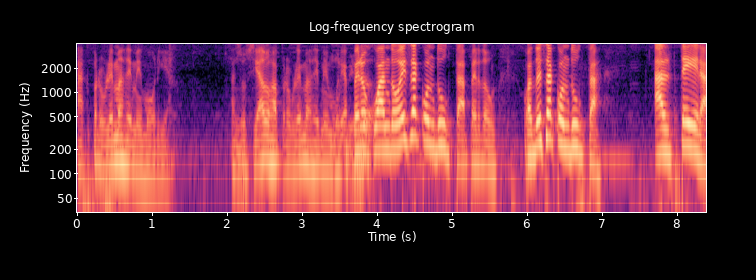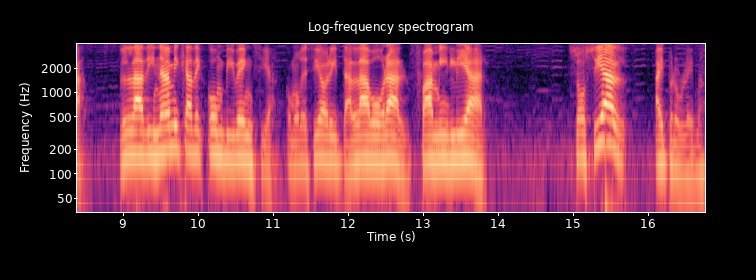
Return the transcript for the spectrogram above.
a problemas de memoria. Asociados a problemas de memoria. Pero cuando esa conducta, perdón, cuando esa conducta altera la dinámica de convivencia, como decía ahorita, laboral, familiar, social, hay problemas.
